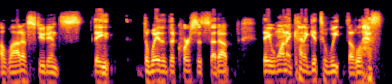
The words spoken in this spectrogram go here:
a lot of students they the way that the course is set up, they want to kind of get to we, the last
